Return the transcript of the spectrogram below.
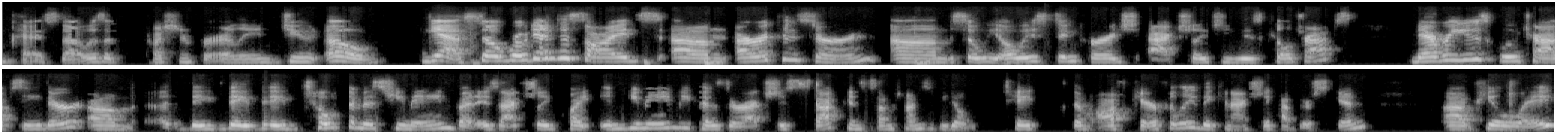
Okay, so that was a question for Arlene. Do oh yeah, so rodenticides um, are a concern. Um, so we always encourage actually to use kill traps. Never use glue traps either. Um, they, they, they tote them as humane, but is actually quite inhumane because they're actually stuck. And sometimes if you don't take them off carefully, they can actually have their skin uh, peel away.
